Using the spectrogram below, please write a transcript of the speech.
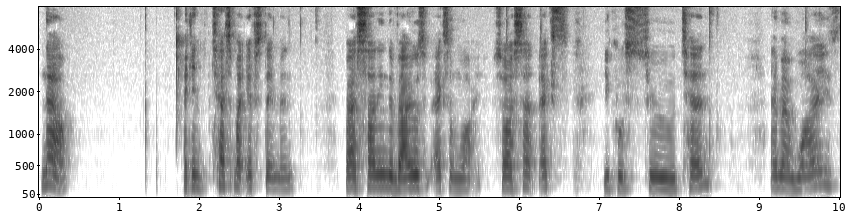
now I can test my if statement by assigning the values of x and y. So I assign x equals to 10 and my y is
